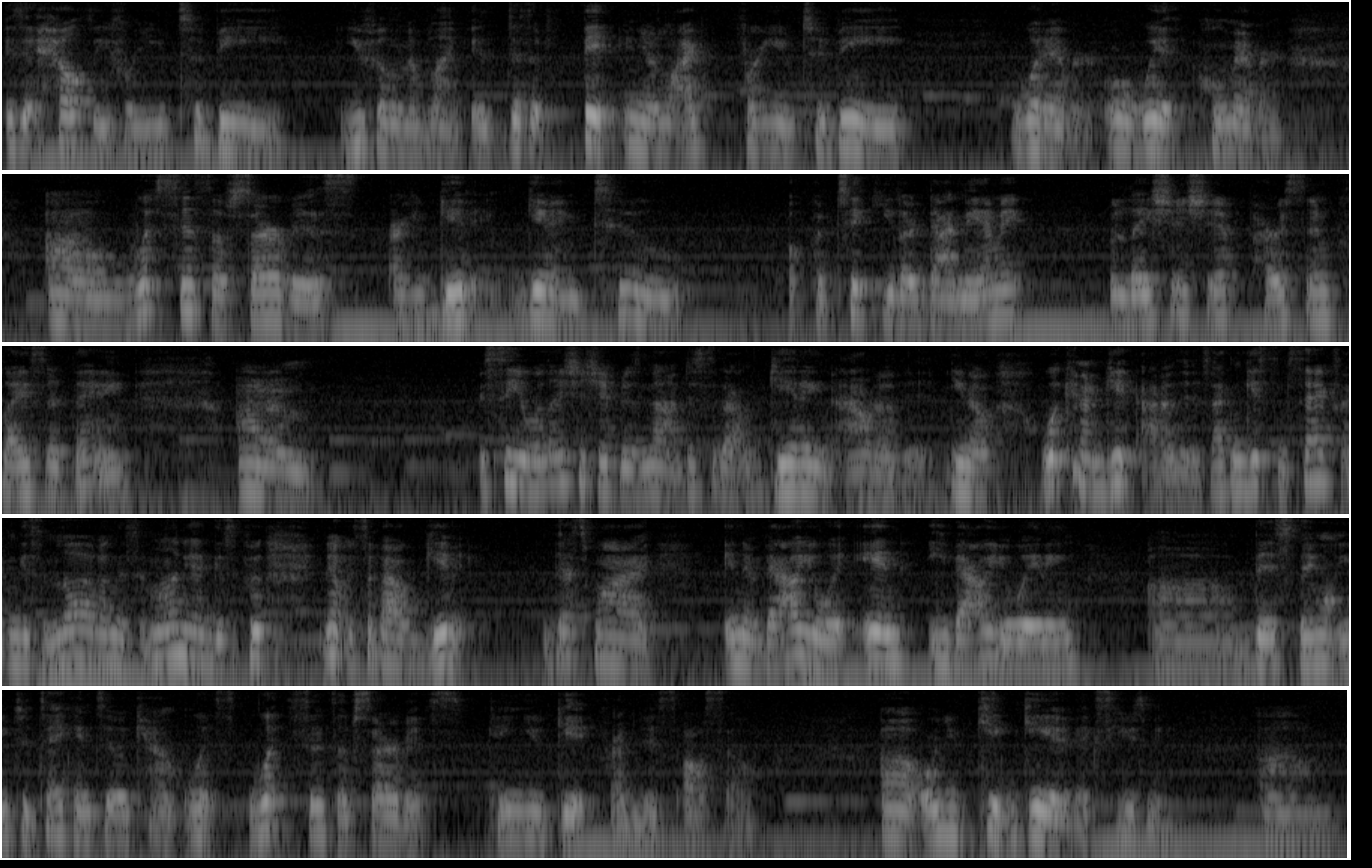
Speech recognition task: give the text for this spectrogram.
is it healthy for you to be you fill in the blank? It, does it fit in your life for you to be whatever or with whomever um, what sense of service are you giving giving to a particular dynamic relationship person place or thing? Um, see a relationship is not just about getting out of it you know what can i get out of this? I can get some sex i can get some love i can get some money i can get some food. You know it's about giving. That's why in evaluate in evaluating um, this, they want you to take into account what what sense of service can you get from this also, uh, or you can give. Excuse me. Um,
